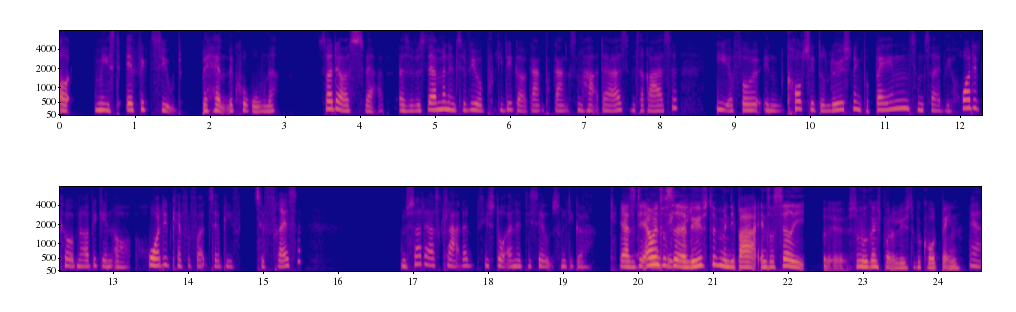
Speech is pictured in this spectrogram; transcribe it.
at mest effektivt behandle corona. Så er det også svært. Altså hvis det er, at man interviewer politikere gang på gang, som har deres interesse i at få en kortsigtet løsning på banen, sådan så at vi hurtigt kan åbne op igen, og hurtigt kan få folk til at blive tilfredse, så er det også klart, at historierne de ser ud, som de gør. Ja, altså de er jo interesserede i at løse det, men de er bare interesseret i, øh, som udgangspunkt, at løse det på kort bane. Ja.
